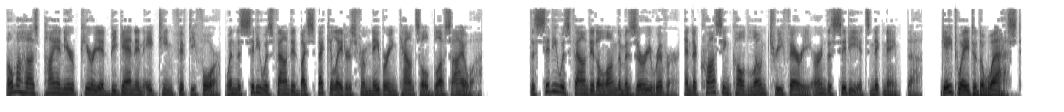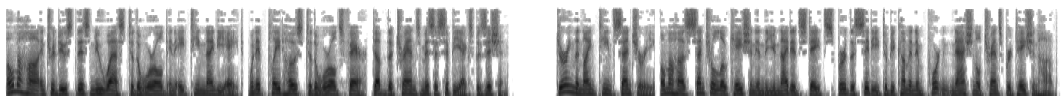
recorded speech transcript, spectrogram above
Omaha's pioneer period began in 1854, when the city was founded by speculators from neighboring Council Bluffs, Iowa. The city was founded along the Missouri River, and a crossing called Lone Tree Ferry earned the city its nickname, the Gateway to the West. Omaha introduced this new west to the world in 1898, when it played host to the World's Fair, dubbed the Trans-Mississippi Exposition. During the 19th century, Omaha's central location in the United States spurred the city to become an important national transportation hub.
